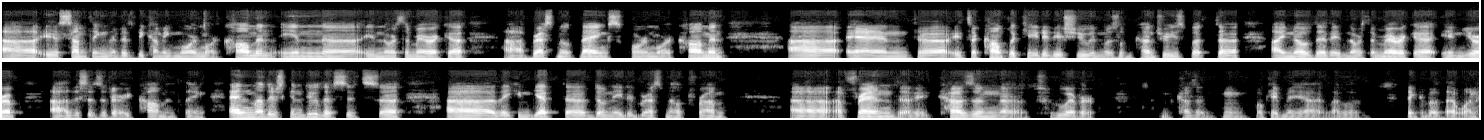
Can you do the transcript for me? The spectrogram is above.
uh, is something that is becoming more and more common in uh, in North America. Uh, breast milk banks more and more common. Uh, and uh, it's a complicated issue in Muslim countries, but I know that in North America, in Europe, this is a very common thing. And mothers can do this. It's they can get donated breast milk from a friend, a cousin, whoever. Cousin. Hmm, okay, may I, I will think about that one.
